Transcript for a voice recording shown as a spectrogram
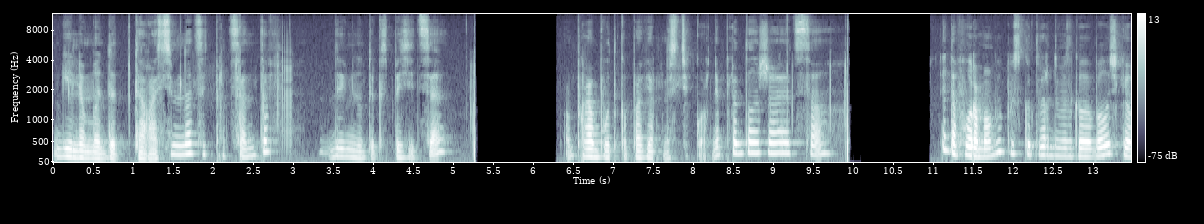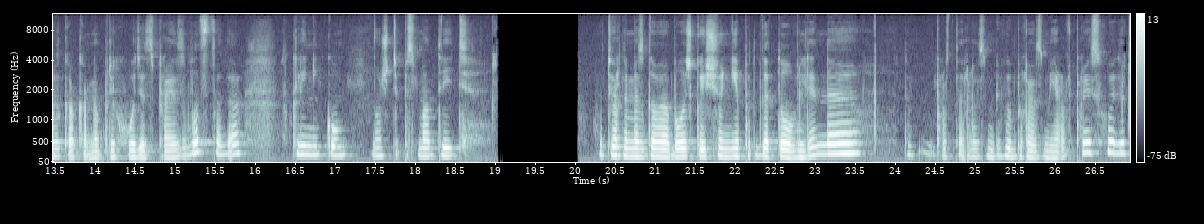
гелем ЭДТ 17%. 2 минуты экспозиция. Обработка поверхности корня продолжается. Это форма выпуска твердой мозговой оболочки, вот как она приходит с производства да, в клинику. Можете посмотреть. Твердая мозговая оболочка еще не подготовленная. Просто размер, выбор размеров происходит.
